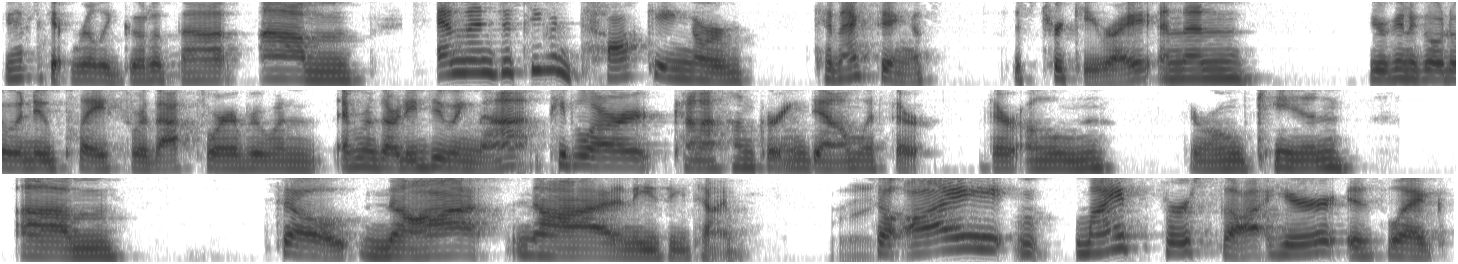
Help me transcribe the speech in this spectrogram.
You have to get really good at that. Um, and then just even talking or connecting is, is tricky, right? And then you're going to go to a new place where that's where everyone everyone's already doing that. People are kind of hunkering down with their their own their own kin. Um, so not not an easy time. Right. So I my first thought here is like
